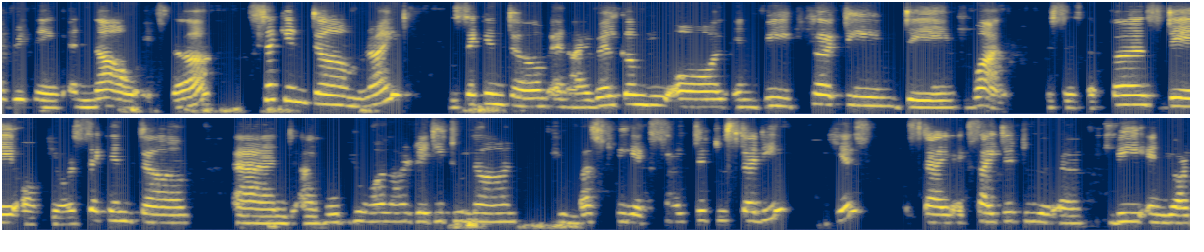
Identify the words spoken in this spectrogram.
everything, and now it's the second term, right? The second term, and I welcome you all in week 13, day one. This is the first day of your second term, and I hope you all are ready to learn. You must be excited to study. Yes, stay excited to uh, be in your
